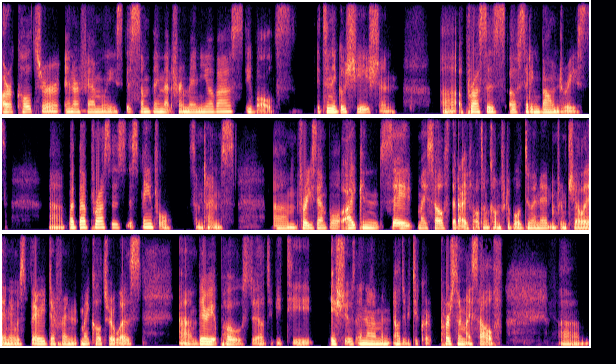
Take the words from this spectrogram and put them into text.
our culture and our families is something that for many of us evolves. It's a negotiation, uh, a process of setting boundaries. Uh, but that process is painful sometimes. Um, for example, I can say myself that I felt uncomfortable doing it. I'm from Chile and it was very different. My culture was um, very opposed to LGBT issues, and I'm an LGBT person myself. Um,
